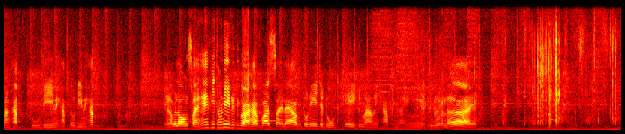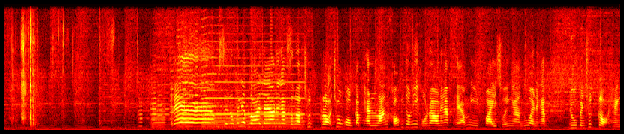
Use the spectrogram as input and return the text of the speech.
บ้างครับ ดูดีไหมครับ ดูดีไหมครับ เดี๋ยวเราไปลองใส่ให้พี่โทนี่ดูดีกว่าครับ ว่าใส่แล้วพี่โทนี่จะดูเท่ขึ้นมาไหมครับไหนดูกันเลยเด้เสร็จลงไปเรียบร้อยแล้วนะครับสำหรับชุดเกราะช่วงอกกับแผ่นหลังเขาพี่โทนี่ของเรานะครับ แถมมีไฟสวยงามด้วยนะครับ ดูเป็นชุดเกราะแห่ง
